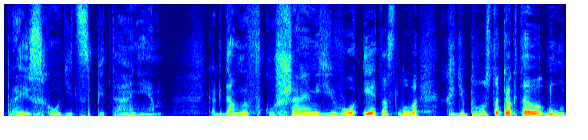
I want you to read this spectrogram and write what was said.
происходит с питанием – когда мы вкушаем Его. И это слово не просто как-то ну,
